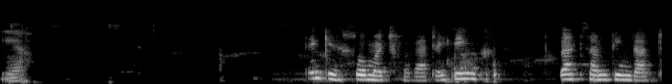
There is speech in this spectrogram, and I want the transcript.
Yeah. Thank you so much for that. I think that's something that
